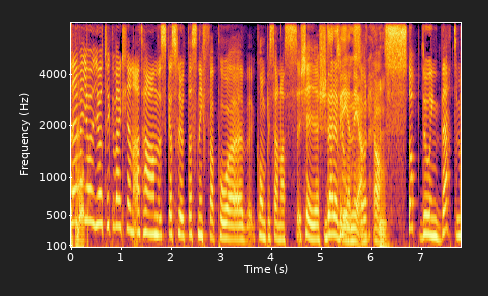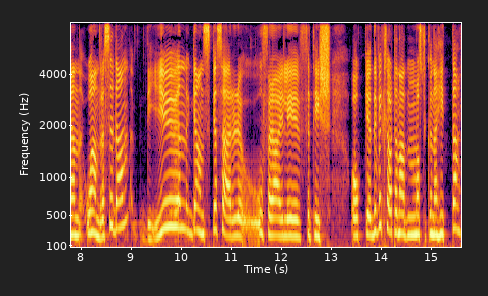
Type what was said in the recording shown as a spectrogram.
nej, men jag, jag tycker verkligen att han ska sluta sniffa på eh, kompisarnas tjejers Där är vi trosor. eniga. Ja. Mm. Stop doing that. Men å andra sidan, det är ju en ganska så här oförarglig fetisch. Och eh, det är väl klart att han måste kunna hitta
